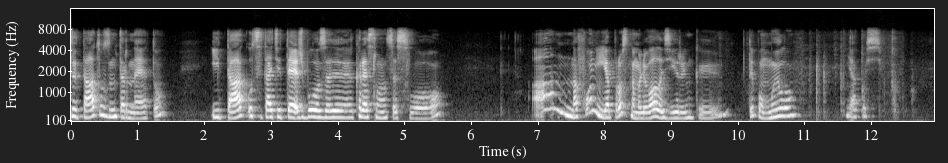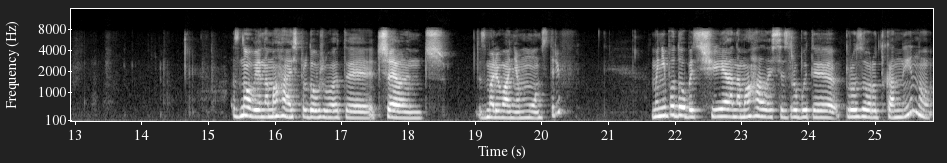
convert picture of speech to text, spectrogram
цитату з інтернету. І так, у цитаті теж було закреслено це слово. А на фоні я просто намалювала зіроньки, типу мило якось. Знову я намагаюсь продовжувати челендж з малюванням монстрів. Мені подобається, що я намагалася зробити прозору тканину,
